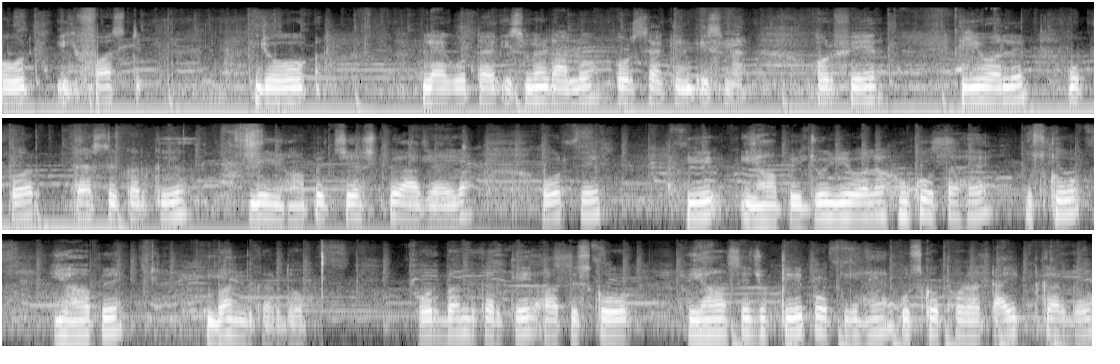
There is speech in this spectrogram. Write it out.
और फ़र्स्ट जो लेग होता है, इसमें डालो और सेकंड इसमें। और फिर ये वाले ऊपर ऐसे करके ये यहाँ पे चेस्ट पे आ जाएगा। और फिर ये यहाँ पे जो ये वाला हुक होता है, उसको यहाँ पे बंद कर दो। और बंद करके आप इसको यहाँ से जो क्लिप होती हैं, उसको थोड़ा टाइट कर दो।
